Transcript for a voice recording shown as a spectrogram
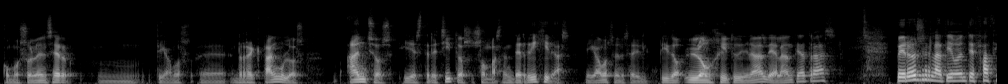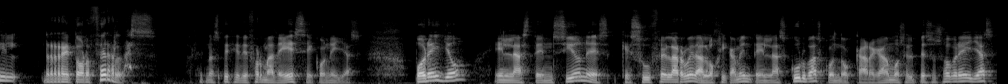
como suelen ser, mm, digamos, eh, rectángulos anchos y estrechitos, son bastante rígidas, digamos, en sentido longitudinal de adelante a atrás, pero es relativamente fácil retorcerlas, hacer una especie de forma de S con ellas. Por ello, en las tensiones que sufre la rueda, lógicamente en las curvas, cuando cargamos el peso sobre ellas,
